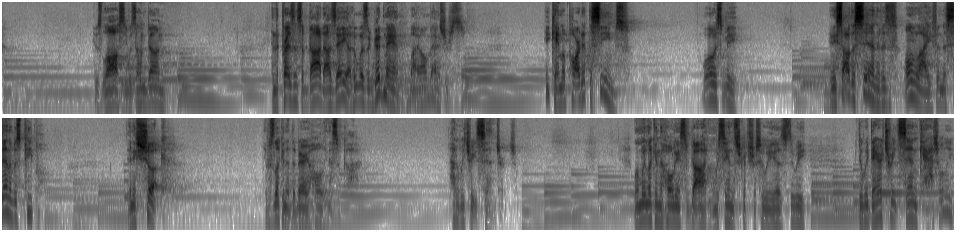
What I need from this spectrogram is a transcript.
He was lost. He was undone. In the presence of God, Isaiah, who was a good man by all measures, he came apart at the seams. Woe is me. And he saw the sin of his own life and the sin of his people. And he shook. He was looking at the very holiness of God. How do we treat sin, church? When we look in the holiness of God, when we see in the scriptures who He is, do we, do we dare treat sin casually?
